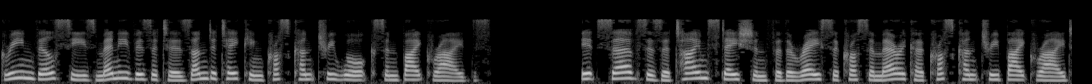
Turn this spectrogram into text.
Greenville sees many visitors undertaking cross-country walks and bike rides. It serves as a time station for the Race Across America cross-country bike ride.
